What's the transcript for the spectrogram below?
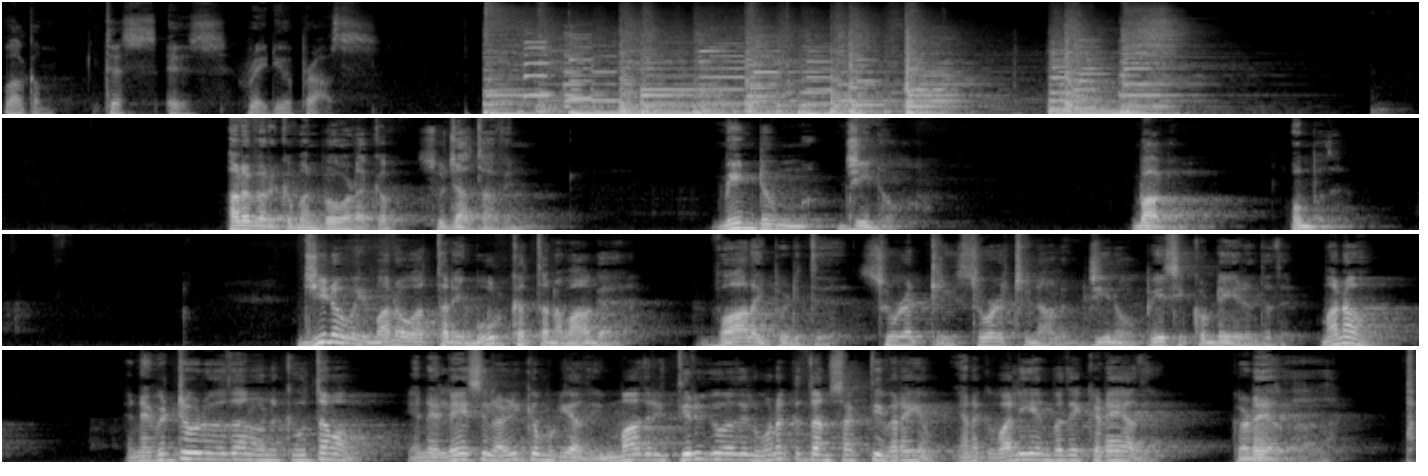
Welcome this is radio பிராஸ் அனைவருக்கும் அன்பு வணக்கம். சுஜாதாவின் மீண்டும் ஜீனோ. பாகம் ஒன்பது. ஜீனோவை மனோ அத்தனை மூர்க்கத்தனமாக வாலை பிடித்து சுழற்றி சுழற்றினாலும் ஜீனோ பேசிக்கொண்டே இருந்தது. மனோ என்னை விட்டு விடுவதுதான் உனக்கு உத்தமம். என்னை லேசில் அழிக்க முடியாது. இம்மாதிரி திருகுவதில் உனக்குத்தான் சக்தி விரையும். எனக்கு வலி என்பதே கிடையாது. கிடையாதா?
